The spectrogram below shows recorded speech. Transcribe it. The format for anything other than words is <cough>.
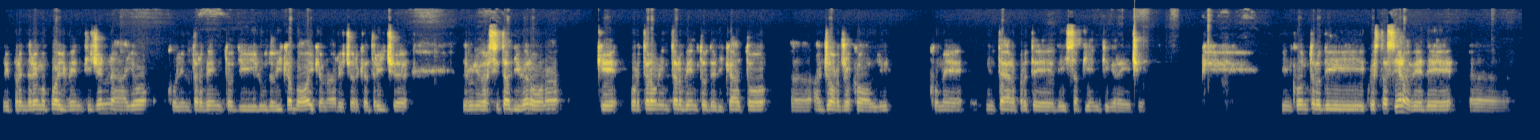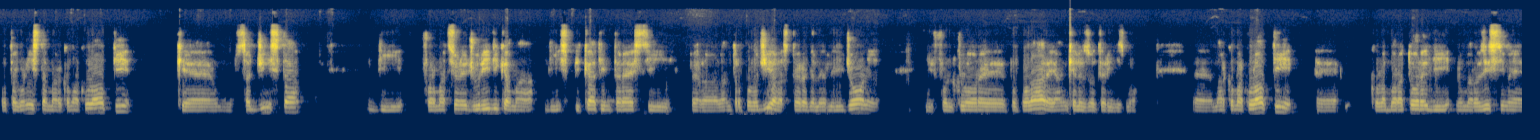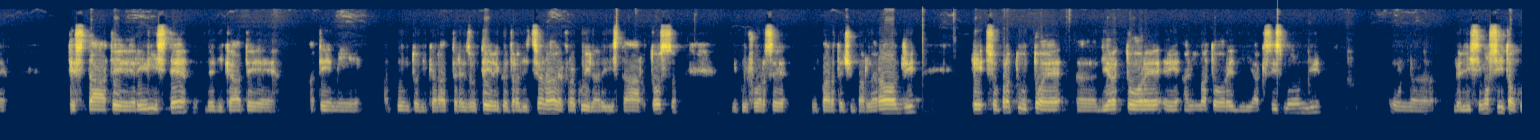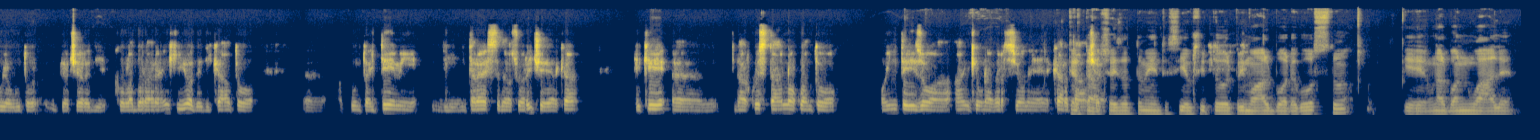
Riprenderemo poi il 20 gennaio con l'intervento di Ludovica Boi, che è una ricercatrice dell'Università di Verona, che porterà un intervento dedicato uh, a Giorgio Colli come interprete dei sapienti greci. L'incontro di questa sera vede uh, protagonista Marco Maculotti, che è un saggista di formazione giuridica ma di spiccati interessi per l'antropologia, la storia delle religioni, il folklore popolare e anche l'esoterismo. Eh, Marco Maculotti è collaboratore di numerosissime testate e riviste dedicate a temi appunto di carattere esoterico e tradizionale, fra cui la rivista Artos, di cui forse in parte ci parlerà oggi, e soprattutto è eh, direttore e animatore di Axis Mundi, un bellissimo sito a cui ho avuto il piacere di collaborare anch'io, dedicato eh, appunto ai temi di interesse della sua ricerca e che eh, da quest'anno, a quanto ho inteso, ha anche una versione cartacea. Cartacea, esattamente, sì, è uscito il primo albo ad agosto, e un albo annuale,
